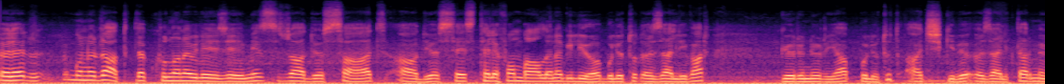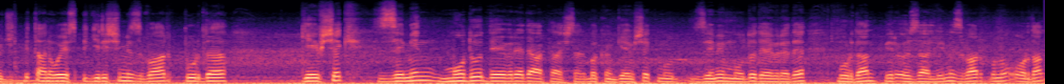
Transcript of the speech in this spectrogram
Öyle bunu rahatlıkla kullanabileceğimiz radyo, saat, audio, ses, telefon bağlanabiliyor. Bluetooth özelliği var. Görünür yap, Bluetooth aç gibi özellikler mevcut. Bir tane USB girişimiz var. Burada gevşek zemin modu devrede arkadaşlar. Bakın gevşek mo- zemin modu devrede. Buradan bir özelliğimiz var. Bunu oradan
